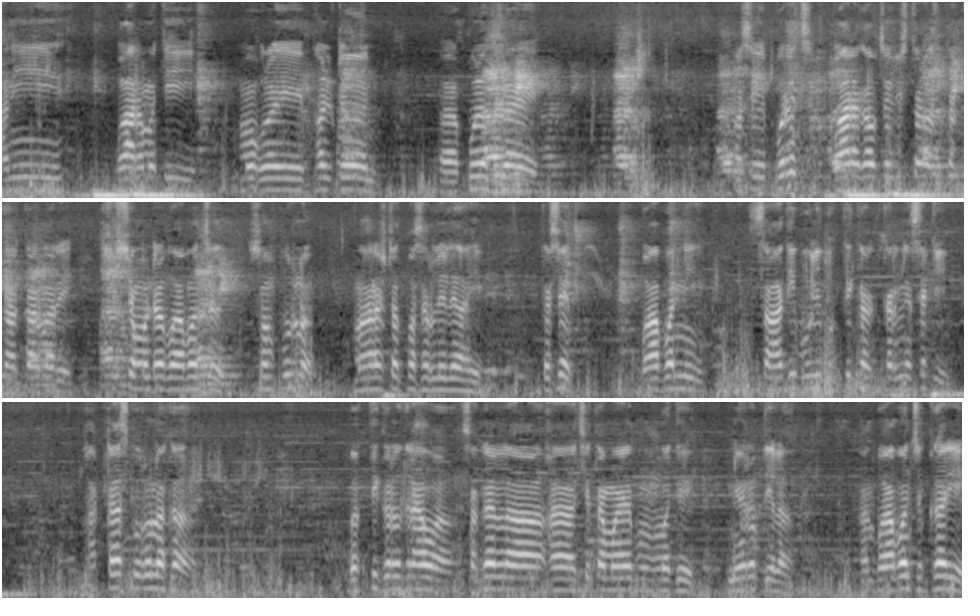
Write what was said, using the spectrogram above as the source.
आणि बारामती मोगराळे फलटण अ, असे बरेच बारा गावचा विस्तार असता का करणारे शिष्यमंडळ बाबांचं संपूर्ण महाराष्ट्रात पसरलेले आहे. तसेच बाबांनी साधी बोली भक्ती कर करण्यासाठी हट्टास करू नका. भक्ती करत राहावा. सगळ्यांना हा सीतामायामध्ये निरोप दिला. आणि बाबांचं कार्य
